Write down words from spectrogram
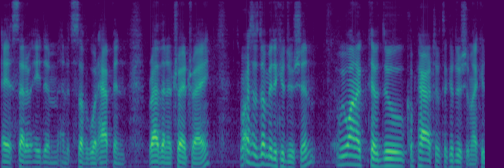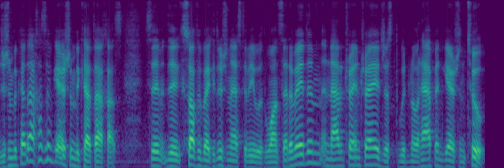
a set of Adim and it's suffix what happened rather than a tray tray. Tomorrow says don't be the Kedushin we want to do comparative to kedushin. My kedushin bekatachas of gerushin bekatachas. So the sofi by kedushin has to be with one set of edim and not a tray and tray. Just we don't know what happened. Gerushin two.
